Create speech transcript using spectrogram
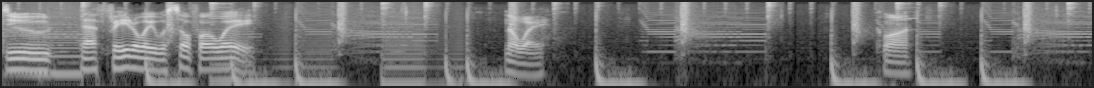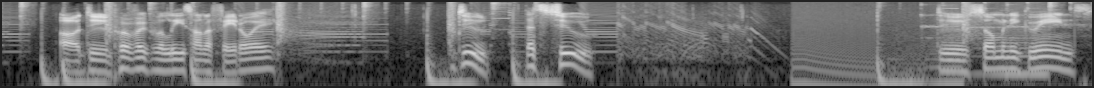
Dude, that fadeaway was so far away. No way. Come on. Oh, dude, perfect release on a fadeaway. Dude, that's two. Dude, so many greens.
